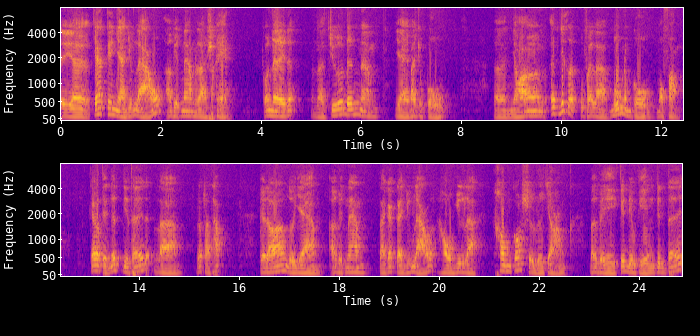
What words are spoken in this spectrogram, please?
thì ờ, các cái nhà dưỡng lão ở Việt Nam là rất hẹp. Có nơi đó là chứa đến ờ, vài ba chục cụ. Ờ, nhỏ ít nhất là cũng phải là bốn năm cụ một phòng. Các tiện ích như thế đó là rất là thấp. Do đó người già ở Việt Nam, tại các trại dưỡng lão, hầu như là không có sự lựa chọn. Bởi vì cái điều kiện kinh tế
